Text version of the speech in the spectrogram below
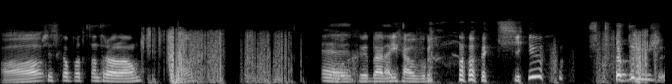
O, wszystko pod kontrolą. no. E, chyba tak, Michał wrócił. z podróży.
